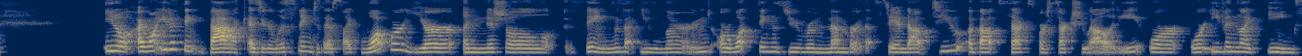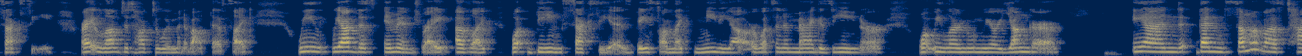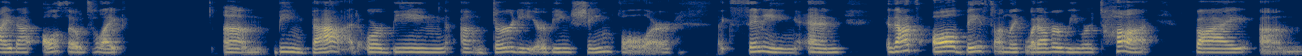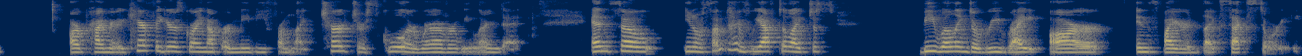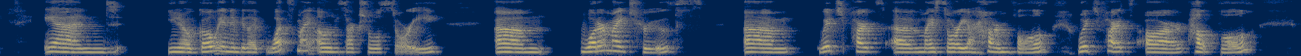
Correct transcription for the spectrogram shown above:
you know, I want you to think back as you're listening to this like, what were your initial things that you learned, or what things do you remember that stand out to you about sex or sexuality, or or even like being sexy, right? I love to talk to women about this. Like, we we have this image right of like what being sexy is based on like media or what's in a magazine or what we learned when we were younger. And then some of us tie that also to like um being bad or being um, dirty or being shameful or like sinning. And that's all based on like whatever we were taught by um our primary care figures growing up or maybe from like church or school or wherever we learned it. And so you know, sometimes we have to like just be willing to rewrite our inspired like sex story and you know go in and be like what's my own sexual story? Um what are my truths? Um which parts of my story are harmful? Which parts are helpful?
